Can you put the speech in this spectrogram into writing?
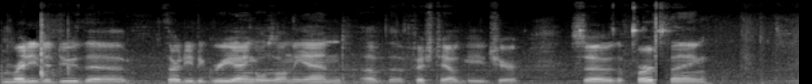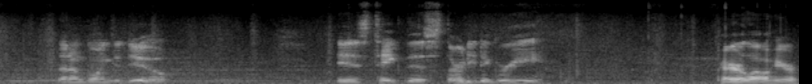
I'm ready to do the 30 degree angles on the end of the fishtail gauge here. So the first thing that I'm going to do is take this 30 degree parallel here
